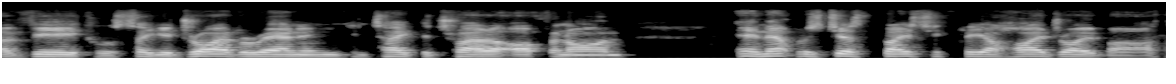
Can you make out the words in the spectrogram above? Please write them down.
a vehicle, so you drive around and you can take the trailer off and on. And that was just basically a hydro bath.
